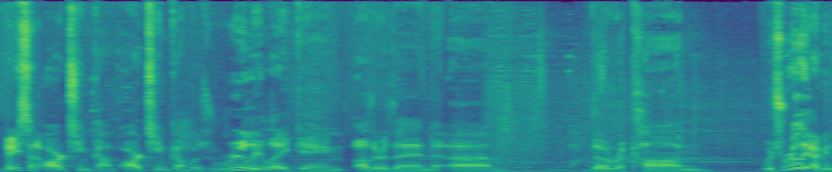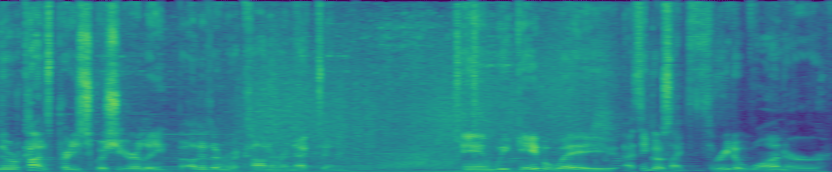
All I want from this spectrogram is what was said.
based on our team comp, our team comp was really late game, other than um, the Rakan, which really, I mean, the Rakan is pretty squishy early, but other than Rakan and Renekton. And we gave away, I think it was like 3 to 1 or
